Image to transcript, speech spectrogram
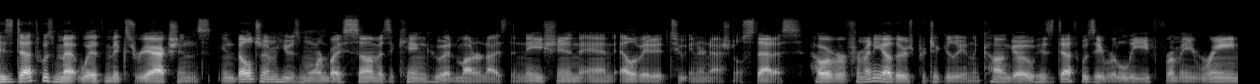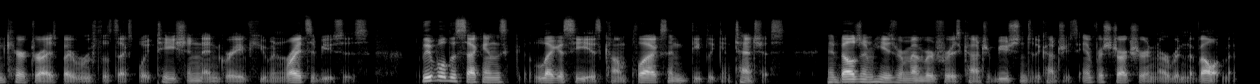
His death was met with mixed reactions. In Belgium, he was mourned by some as a king who had modernized the nation and elevated it to international status. However, for many others, particularly in the Congo, his death was a relief from a reign characterized by ruthless exploitation and grave human rights abuses. Leopold II's legacy is complex and deeply contentious. In Belgium, he is remembered for his contribution to the country's infrastructure and urban development.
